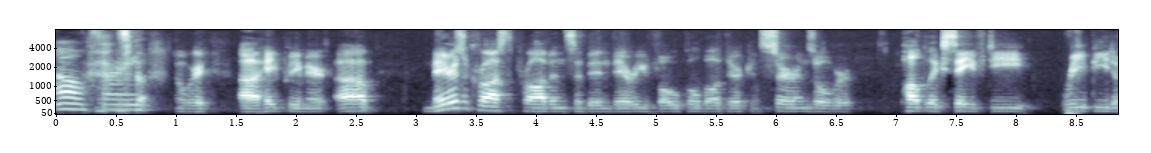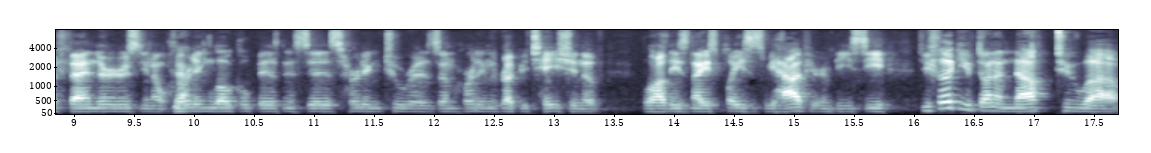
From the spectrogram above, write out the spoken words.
Oh, sorry. No worry. Uh, hey, Premier. Uh, mayors across the province have been very vocal about their concerns over public safety, repeat offenders, you know, Yeah. hurting local businesses, hurting tourism, hurting the reputation of a lot of these nice places we have here in BC. Do you feel like you've done enough to um,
